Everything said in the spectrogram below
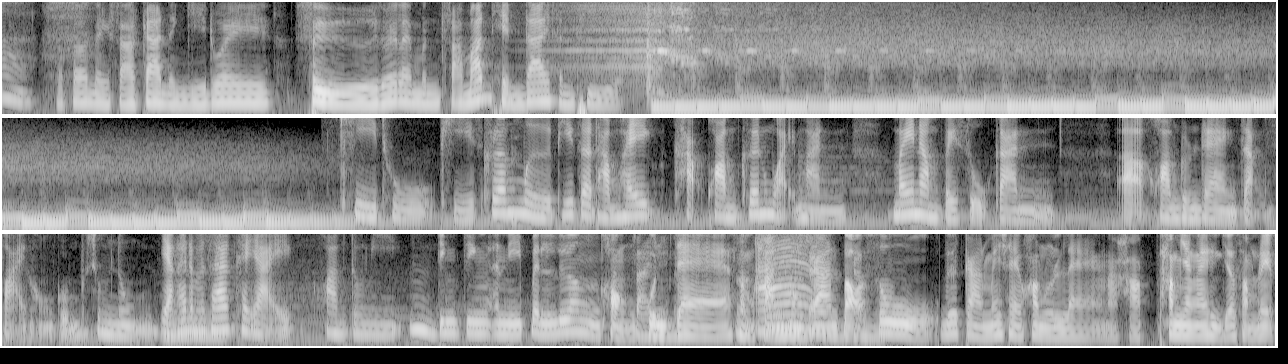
อ่าแล้วก็ในสถานการณ์อย่างนี้ด้วยสื่อด้วยอะไรมันสามารถเห็นได้ทันทีอะ key to peace เครื่องมือที่จะทำให้ความเคลื่อนไหวมัน ไม่นำไปสู่การอ่า ความรุนแรงจากฝ่ายของกลุ่มผู้ชุมนุม อยากให้ธรรมชาติขยายความตรงนี้อืมจริง ๆ อันนี้เป็นเรื่องของกุญแจสำคัญอ่าของการต่อสู้ด้วยการไม่ใช้ความรุนแรงนะครับทำยังไงถึงจะสำเร็จ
